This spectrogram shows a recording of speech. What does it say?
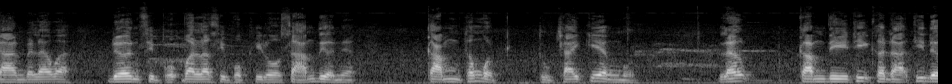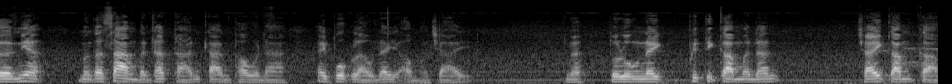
ยานไปแล้วว่า เดินสิบหกวันละสิบหกกิโลสามเดือนเนี่ย กรรมทั้งหมดถูกใช้เกลี้ยงหมด แล้วกรรมดีที่ขณะที่เดินเนี่ย มันก็สร้างบรรทัดฐานการภาวนาให้พวกเราได้เอามาใช้นะตกลงในพฤติกรรมอันนั้น ใช้กรรมเก่า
